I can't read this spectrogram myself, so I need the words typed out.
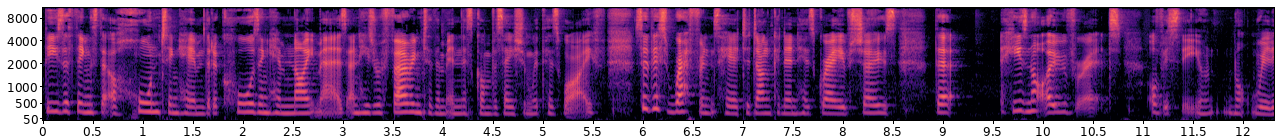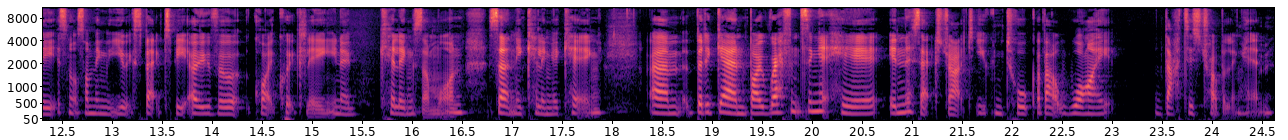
These are things that are haunting him, that are causing him nightmares, and he's referring to them in this conversation with his wife. So, this reference here to Duncan in his grave shows that he's not over it. Obviously, you're not really, it's not something that you expect to be over quite quickly. You know, killing someone, certainly killing a king. Um, but again, by referencing it here in this extract, you can talk about why that is troubling him.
